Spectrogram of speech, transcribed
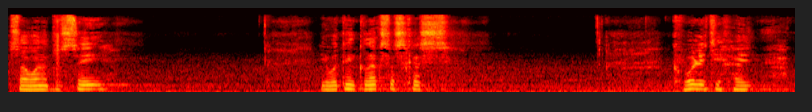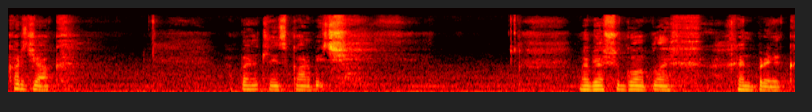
So I wanted to say, you would think Lexus has quality car jack. Apparently it's garbage. Maybe I should go apply handbrake.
